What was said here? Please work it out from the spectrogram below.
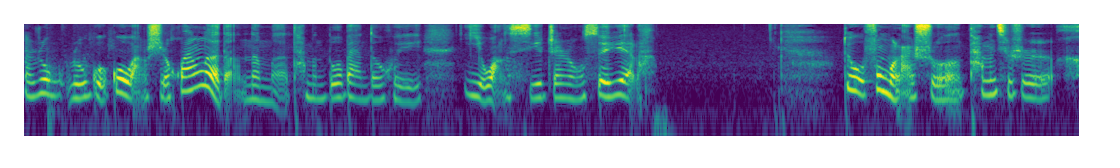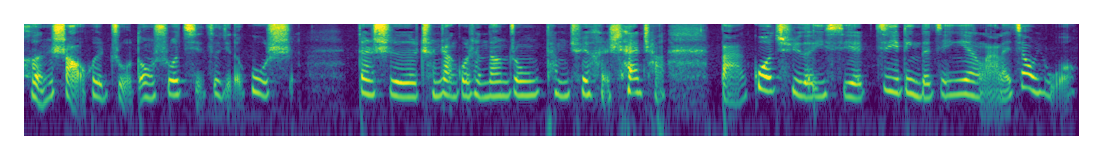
那如如果过往是欢乐的，那么他们多半都会忆往昔峥嵘岁月了。对我父母来说，他们其实很少会主动说起自己的故事，但是成长过程当中，他们却很擅长把过去的一些既定的经验拿来教育我。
